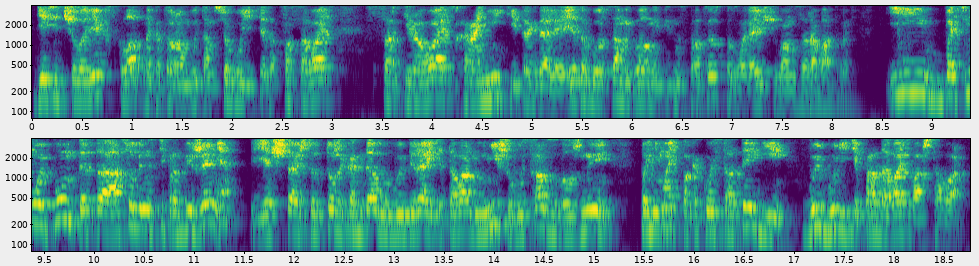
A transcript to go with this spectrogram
10 человек, склад, на котором вы там все будете это фасовать, сортировать, хранить и так далее. И это будет самый главный бизнес-процесс, позволяющий вам зарабатывать. И восьмой пункт – это особенности продвижения. Я считаю, что тоже, когда вы выбираете товарную нишу, вы сразу должны понимать, по какой стратегии вы будете продавать ваш товар.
